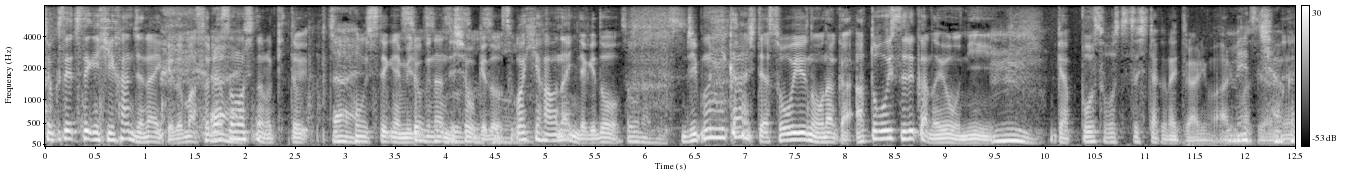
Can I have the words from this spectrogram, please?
直接的に批判じゃないけどまあそれはその人のきっと本質的な魅力なんでしょうけどそこは批判はないんだけど自分に関してはそういうのをなんか後追いするかのように、ギャップを喪失したくないっていうのはありますよね。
